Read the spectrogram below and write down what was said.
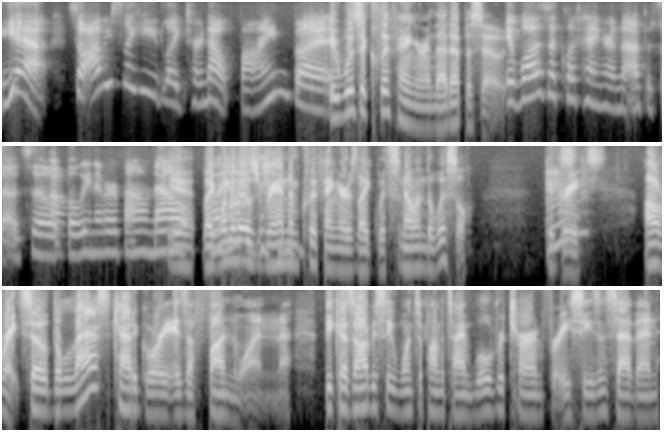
Yeah, so obviously he like turned out fine, but It was a cliffhanger in that episode. it was a cliffhanger in the episode. So, Oh. but we never found out. yeah, like what one of those random cliffhangers, like with Snow and the Whistle. Good grief. All right, so the last category is a fun one because obviously Once Upon a Time will return for a season seven.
